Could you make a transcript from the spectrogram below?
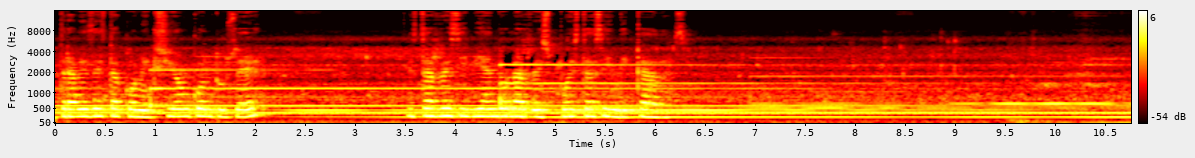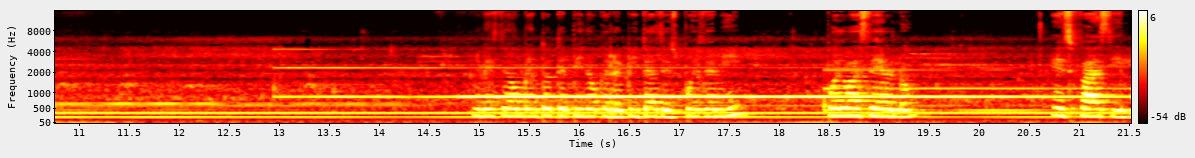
a través de esta conexión con tu ser. Estás recibiendo las respuestas indicadas. Este momento te pido que repitas después de mí. Puedo hacerlo. Es fácil.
